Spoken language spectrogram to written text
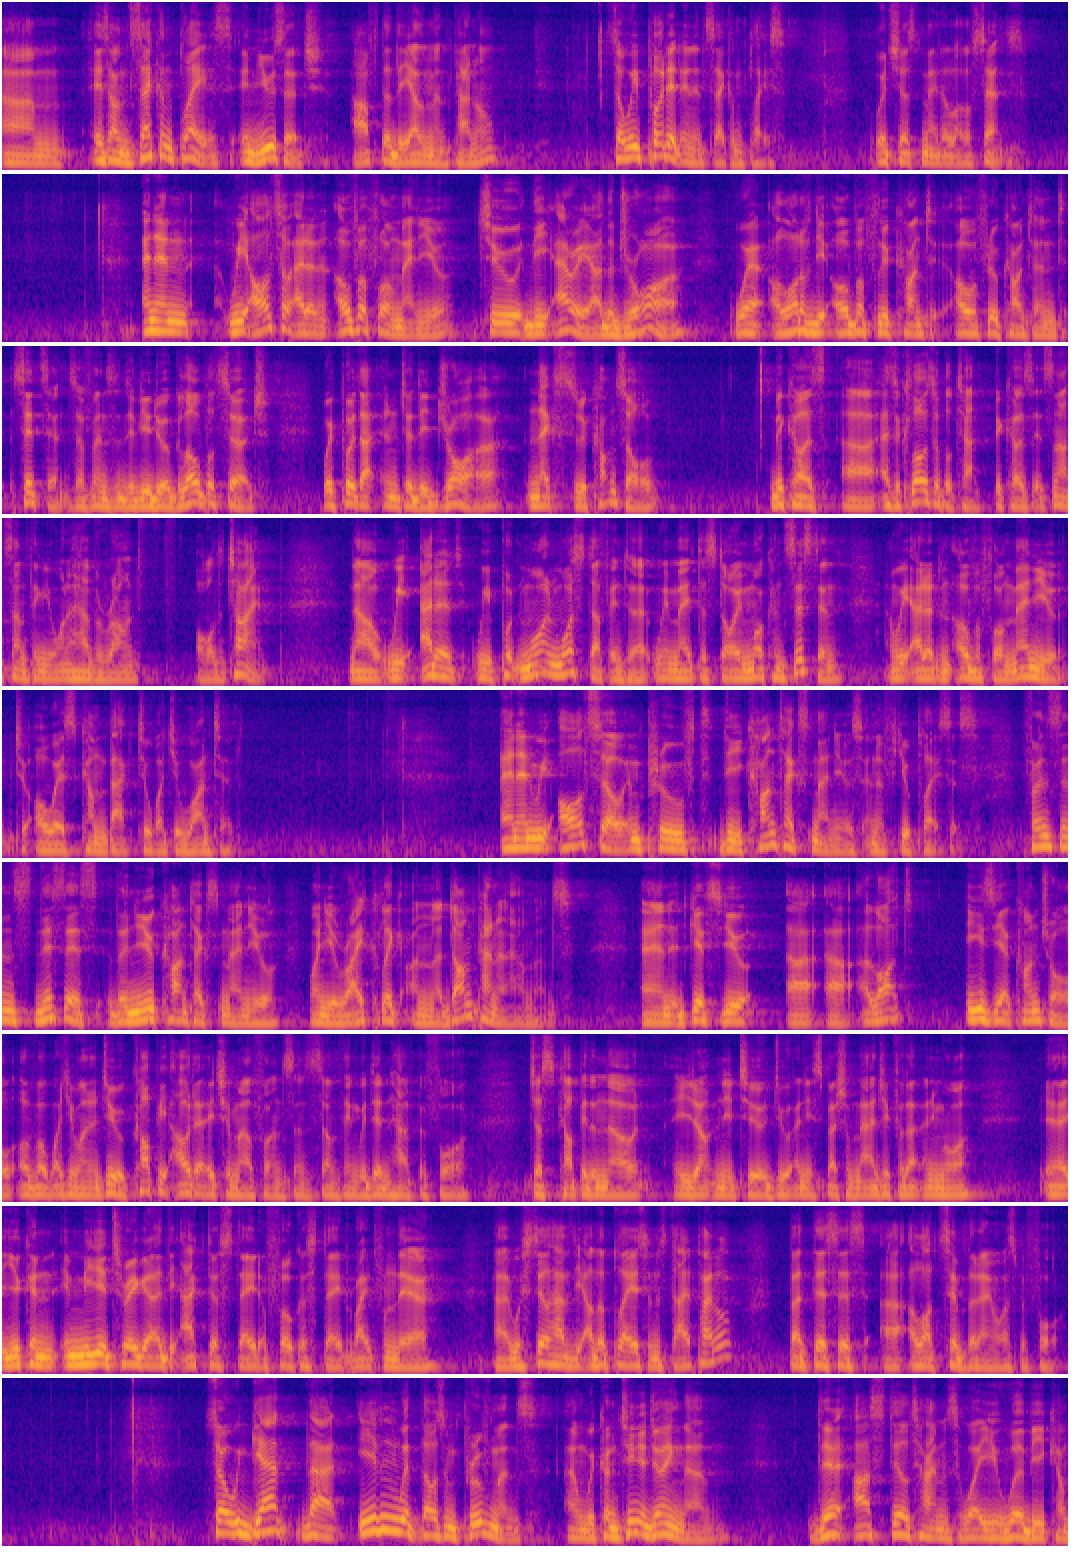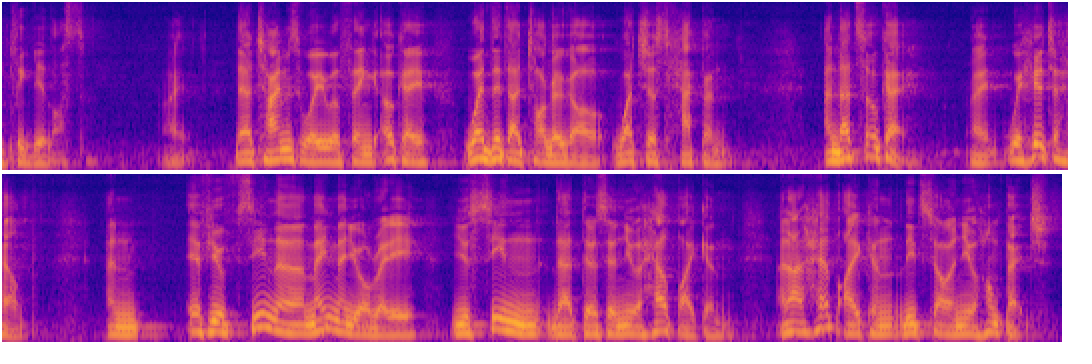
um, is on second place in usage after the element panel. So we put it in its second place, which just made a lot of sense. And then we also added an overflow menu to the area, the drawer, where a lot of the overflow, content, overflow content sits in. So for instance, if you do a global search, we put that into the drawer next to the console because uh, as a closable tab, because it's not something you want to have around all the time. Now, we added, we put more and more stuff into it. We made the story more consistent, and we added an overflow menu to always come back to what you wanted. And then we also improved the context menus in a few places. For instance, this is the new context menu when you right-click on the DOM panel elements. And it gives you uh, a lot easier control over what you want to do. Copy outer HTML, for instance, something we didn't have before. Just copy the node. You don't need to do any special magic for that anymore. Uh, you can immediately trigger the active state or focus state right from there. Uh, we still have the other place in the style panel, but this is uh, a lot simpler than it was before. So we get that even with those improvements, and we continue doing them, there are still times where you will be completely lost. Right? There are times where you will think, OK, where did that toggle go? What just happened? And that's OK. Right? We're here to help. And if you've seen the main menu already, you've seen that there's a new help icon. And that help icon leads to our new homepage.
